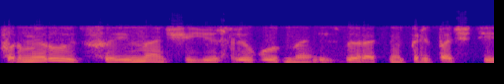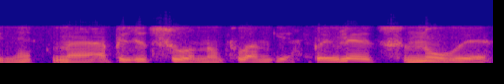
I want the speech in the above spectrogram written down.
Формируется иначе, если угодно, избирательные предпочтения на оппозиционном фланге. Появляются новые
